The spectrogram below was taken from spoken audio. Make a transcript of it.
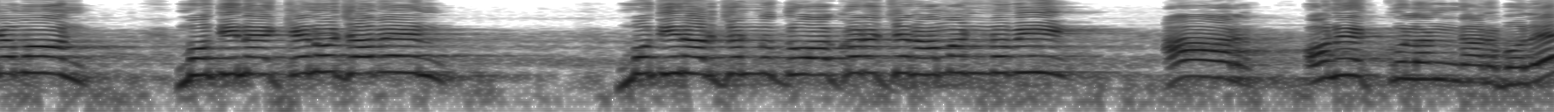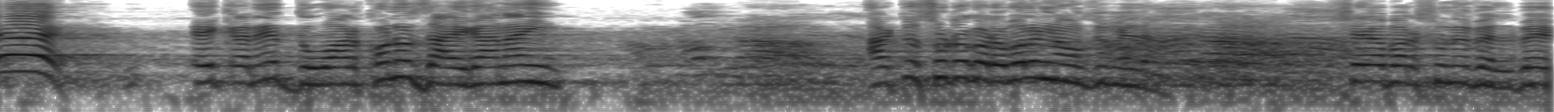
কেমন? মদিনায় কেন যাবেন? মদিনার জন্য দোয়া করেছেন আমার নবী। আর অনেক কুলাঙ্গার বলে, এখানে দোয়ার কোনো জায়গা নাই। আর একটু ছোটো করে বলেন নাউজুবিল্লা সে আবার শুনে ফেলবে।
